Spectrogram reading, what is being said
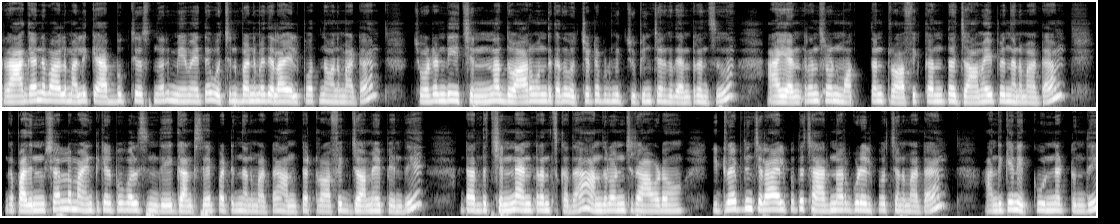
రాగానే వాళ్ళు మళ్ళీ క్యాబ్ బుక్ చేస్తున్నారు. మేమైతే వచ్చిన బండి మీద ఇలా వెళ్ళిపోతున్నాం అనమాట చూడండి ఈ చిన్న ద్వారం ఉంది కదా వచ్చేటప్పుడు మీకు చూపించాను కదా ఎంట్రన్స్ ఆ ఎంట్రన్స్లో మొత్తం ట్రాఫిక్ అంతా జామ్ అయిపోయింది అనమాట ఇంకా పది నిమిషాల్లో మా ఇంటికి వెళ్ళిపోవాల్సింది. గంట సేపు పట్టిందనమాట అంత ట్రాఫిక్ జామ్ అయిపోయింది. అంటే అంత చిన్న ఎంట్రన్స్ కదా. అందులో నుంచి రావడం ఇటువైపు నుంచి ఇలా వెళ్ళిపోతే చార్మినార్ కూడా వెళ్ళిపోవచ్చు అనమాట అందుకని ఎక్కువ ఉన్నట్టుంది.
